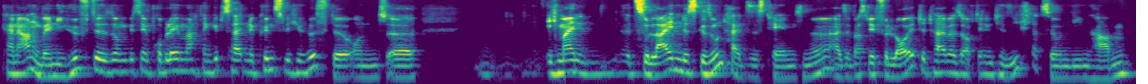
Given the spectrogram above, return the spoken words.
keine Ahnung, wenn die Hüfte so ein bisschen Probleme macht, dann gibt es halt eine künstliche Hüfte. Und äh, ich meine, zu Leiden des Gesundheitssystems, ne? also was wir für Leute teilweise auf den Intensivstationen liegen haben,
